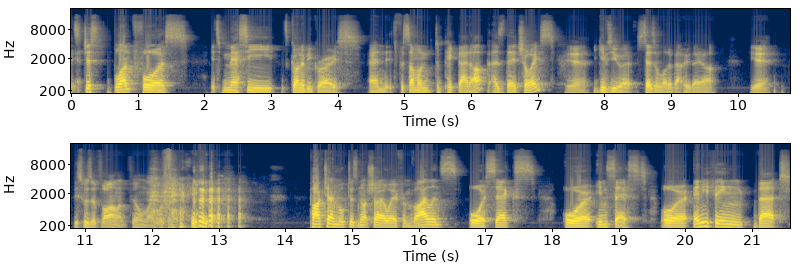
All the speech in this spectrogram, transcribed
It's just blunt force. It's messy. It's gonna be gross, and it's for someone to pick that up as their choice. yeah It gives you a says a lot about who they are. yeah. This was a violent film, like wasn't it? Park Chan Wook does not shy away from violence or sex or incest or anything that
